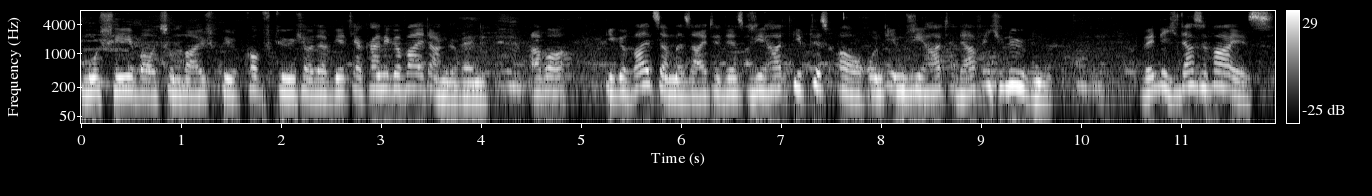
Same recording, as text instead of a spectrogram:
Moscheebau zum Beispiel, Kopftücher, da wird ja keine Gewalt angewendet. Aber die gewaltsame Seite des Dschihad gibt es auch. Und im Dschihad darf ich lügen. Wenn ich das weiß,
